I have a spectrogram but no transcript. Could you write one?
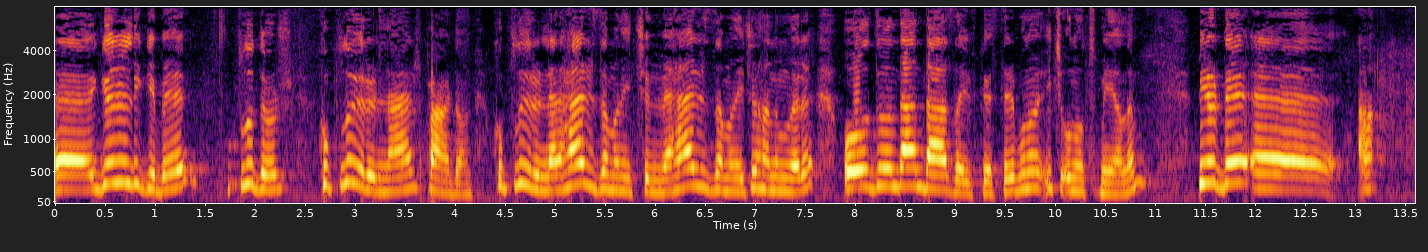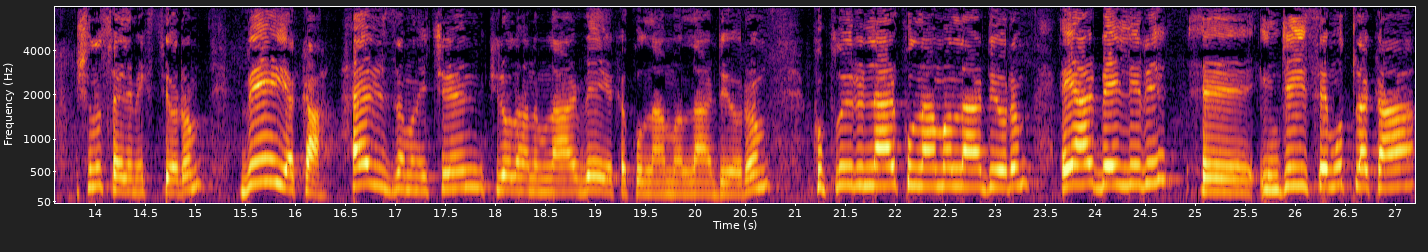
Ee, görüldüğü gibi kupludur. Kuplu ürünler, pardon, kuplu ürünler her zaman için ve her zaman için hanımları olduğundan daha zayıf gösterir. Bunu hiç unutmayalım. Bir de e, a- şunu söylemek istiyorum. V yaka her zaman için kilolu hanımlar V yaka kullanmalılar diyorum. Kuplu ürünler kullanmalılar diyorum. Eğer belleri e, ince ise mutlaka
